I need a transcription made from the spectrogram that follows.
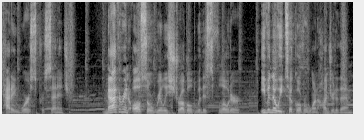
had a worse percentage. Mathurin also really struggled with his floater, even though he took over 100 of them,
